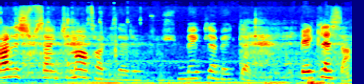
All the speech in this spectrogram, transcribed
Kardeşim sen kime atar gider yapıyorsun? Bekle bekle. Bekle sen.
